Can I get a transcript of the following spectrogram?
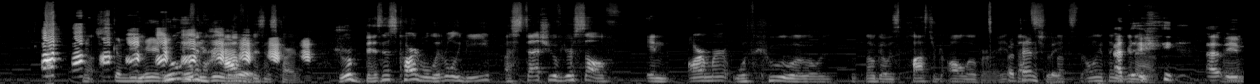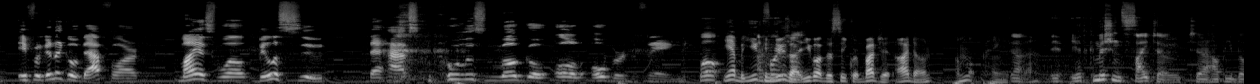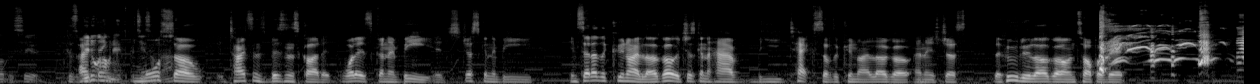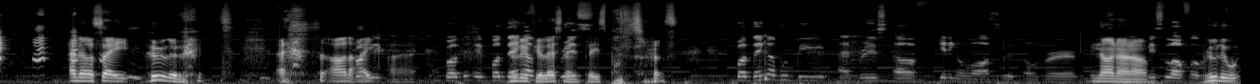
No, It's gonna be really, you won't really, even really have a business card. Your business card will literally be a statue of yourself in armor with Hulu logo, logos plastered all over. Right? That's- Potentially. that's, the only thing I you're gonna have. think- I mean, if we're gonna go that far, might as well build a suit that has Hulu's logo all over the thing. Well, Yeah, but you can do that. You got the secret budget. I don't. I'm not paying for Yeah, that. you you have to commission Saito to help you build the suit because we I don't have think expertise more on so Tyson's business card. It's what it's gonna be. It's just gonna be instead of the Kunai logo, it's just gonna have the text of the Kunai logo, and it's just the Hulu logo on top of it, and it'll say Hulu. and, oh, no, I, uh, But but Hulu, if you're listening, risk- please sponsor us. But then I would be at risk of getting a lawsuit over mis- No, no, no. Hulu-.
